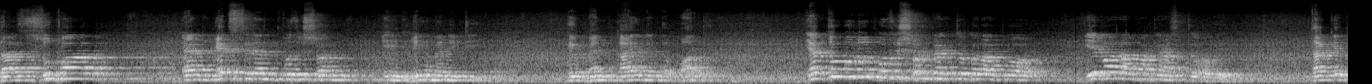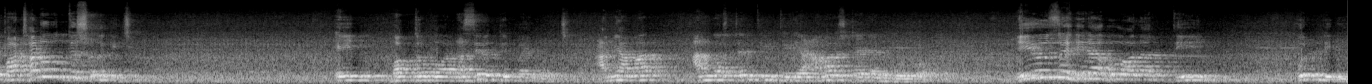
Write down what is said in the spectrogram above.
The super and excellent position in humanity humankind and the world এতগুলো পজিশন ব্যক্ত করার পর এবার আমাকে আসতে হবে। তাকে পাঠানোর উদ্দেশ্য কিছু। এই বক্তব্য নাসিরুদ্দিন ভাই বলছে আমি আমার আন্ডারস্ট্যান্ডিং থেকে, আমার স্টাইলে আমি বলব। আলা দ্বীন কুল্লিহি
